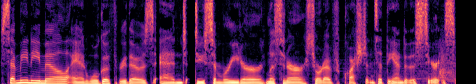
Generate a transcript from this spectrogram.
Send me an email and we'll go through those and do some reader, listener sort of questions at the end of this series.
